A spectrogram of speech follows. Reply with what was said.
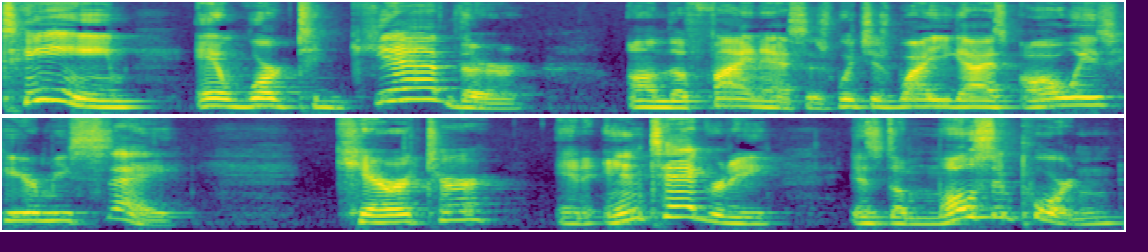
team and worked together on the finances, which is why you guys always hear me say, character and integrity is the most important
